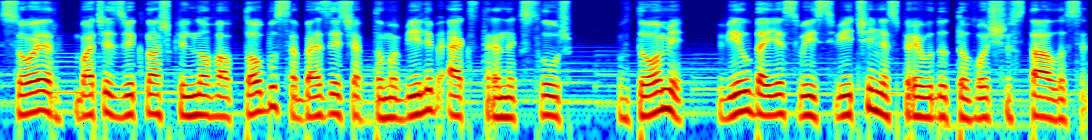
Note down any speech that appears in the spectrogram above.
Сойер бачить з вікна шкільного автобуса безліч автомобілів екстрених служб. В домі Віл дає свої свідчення з приводу того, що сталося.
